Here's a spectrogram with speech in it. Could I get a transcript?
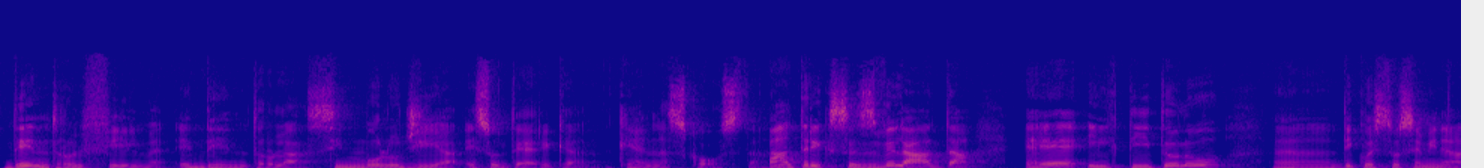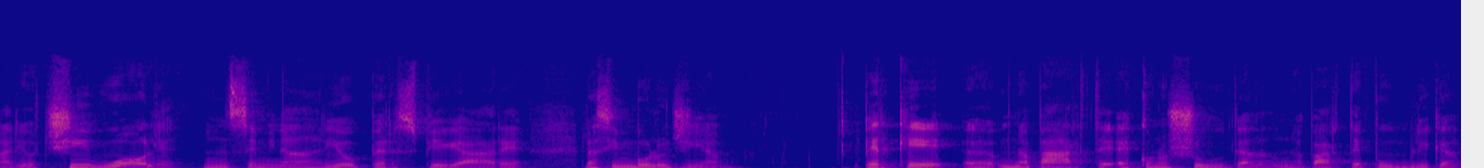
dentro il film e dentro la simbologia esoterica che è nascosta. Matrix svelata è il titolo eh, di questo seminario. Ci vuole un seminario per spiegare la simbologia perché eh, una parte è conosciuta, una parte pubblica,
